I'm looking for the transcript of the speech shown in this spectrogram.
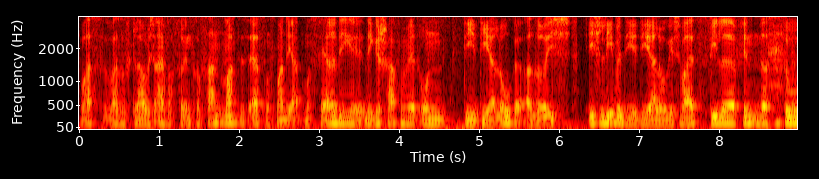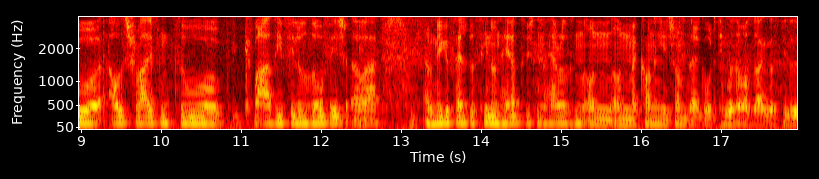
was, was es, glaube ich, einfach so interessant macht, ist erstens mal die Atmosphäre, die, die geschaffen wird und die Dialoge. Also ich, ich liebe die Dialoge. Ich weiß, viele finden das zu ausschweifend, zu quasi philosophisch, aber also mir gefällt das Hin und Her zwischen Harrelson und, und McConaughey schon sehr gut. Ich muss aber auch sagen, dass diese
